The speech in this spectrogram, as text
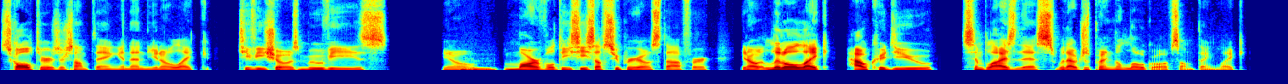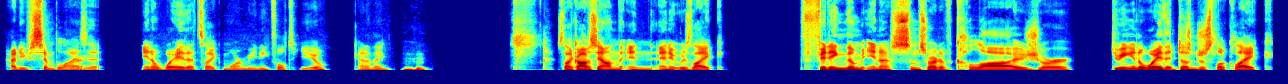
sculptors or something and then you know like tv shows movies you know Mhm. marvel dc stuff superhero stuff or you know little like how could you symbolize this without just putting the logo of something like how do you symbolize Right. it in a way that's like more meaningful to you kind of thing Mhm. so like obviously on the in and it was like fitting them in a some sort of collage or doing it in a way that doesn't just look like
